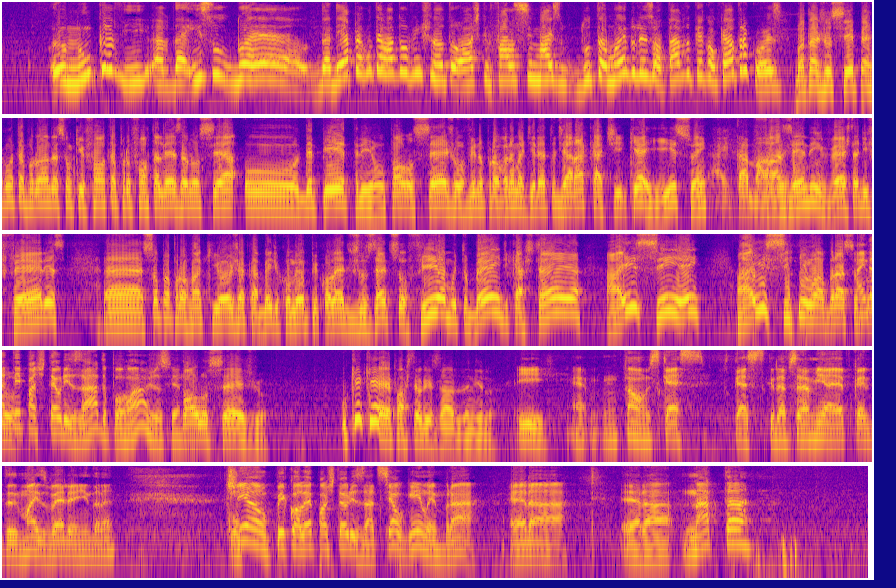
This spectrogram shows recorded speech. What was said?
Eu nunca vi. Isso não é. não é nem a pergunta lá do ouvinte, não. Eu acho que fala-se mais do tamanho do Luiz Otávio do que qualquer outra coisa. Bota José pergunta pro Anderson que falta pro Fortaleza anunciar o De Pietri, o Paulo Sérgio ouvindo o programa direto de Aracati. Que é isso, hein? Aí tá bom, Fazendo investa de férias. É, só para provar que hoje acabei de comer o picolé de José de Sofia, muito bem, de castanha. Aí sim, hein? Aí sim, um abraço Ainda pro tem pasteurizado por lá, José? Paulo Sérgio. O que, que é pasteurizado, Danilo? Ih, é, então, esquece. Esquece, que deve ser na minha época, mais velho ainda, né? Tinha um picolé pasteurizado. Se alguém lembrar, era, era nata,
